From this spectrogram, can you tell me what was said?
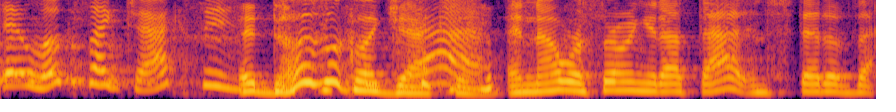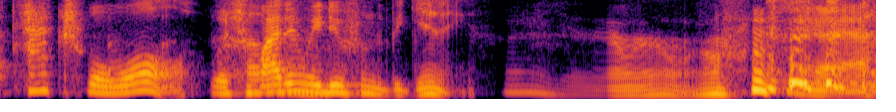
It looks like Jackson. It does look like Jackson. Yeah. And now we're throwing it at that instead of the actual wall, which why didn't we do from the beginning? yeah.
